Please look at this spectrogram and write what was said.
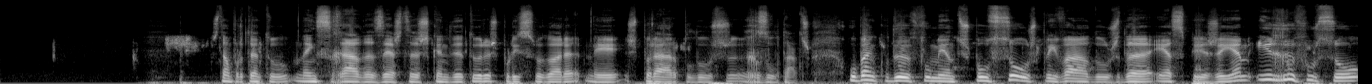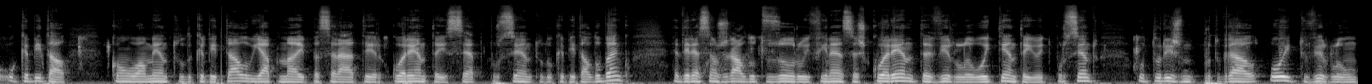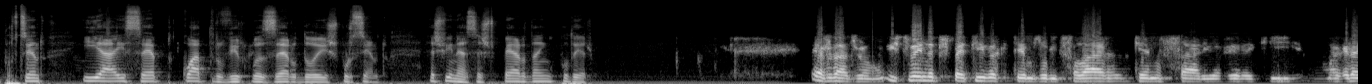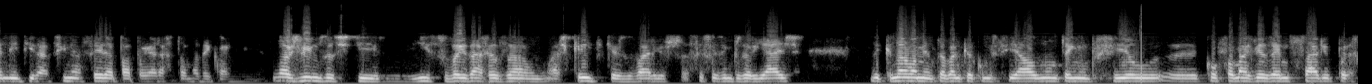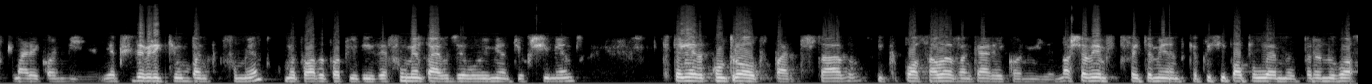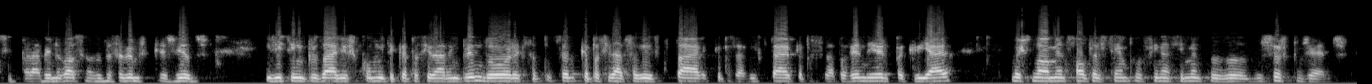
Estão, portanto, encerradas estas candidaturas, por isso agora é esperar pelos resultados. O Banco de Fomento expulsou os privados da SPGM e reforçou o capital. Com o aumento de capital, o IAPMEI passará a ter 47% do capital do banco, a Direção-Geral do Tesouro e Finanças 40,88%, o Turismo de Portugal 8,1% e a AICEP 4,02% as finanças perdem poder. É verdade, João. Isto vem da perspectiva que temos ouvido falar que é necessário haver aqui uma grande entidade financeira para apoiar a retoma da economia. Nós vimos assistir, e isso veio dar razão às críticas de várias associações empresariais, de que normalmente a banca comercial não tem um perfil uh, conforme às vezes é necessário para retomar a economia. E é preciso haver aqui um banco de fomento, como a palavra própria diz, é fomentar o desenvolvimento e o crescimento, que tenha controle por parte do Estado e que possa alavancar a economia. Nós sabemos perfeitamente que o principal problema para negócio, para haver negócio, nós até sabemos que às vezes existem empresários com muita capacidade empreendedora, capacidade de fazer executar, capacidade de executar, capacidade para vender, para criar, mas normalmente falta sempre o financiamento do, dos seus projetos.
